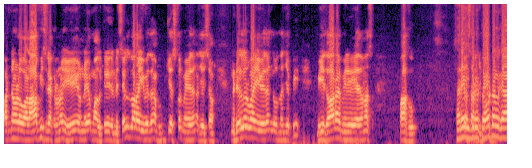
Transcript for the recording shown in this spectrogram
పట్టణంలో వాళ్ళ ఆఫీసులు ఎక్కడ ఉన్నాయో ఏ ఉన్నాయో మాకు తెలియదండి. సెల్ ద్వారా ఈ విధంగా బుక్ చేసుకొని మేము విధంగా చేసాం ఇంకా డెలివరీ బాయ్ ఈ విధంగా ఉందని చెప్పి మీ ద్వారా మీరు ఏదైనా మాకు సరే ఇప్పుడు టోటల్గా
